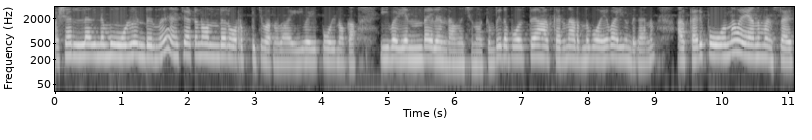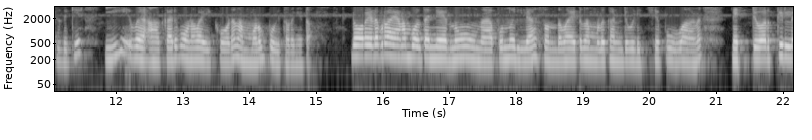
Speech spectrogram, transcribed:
പക്ഷെ അല്ല അതിന്റെ മുകളിലുണ്ടെന്ന് ചേട്ടൻ എന്തായാലും ഉറപ്പിച്ച് പറഞ്ഞു. "ആ, ഈ വഴി പോയി നോക്കാം. ഈ വഴി എന്തായാലും ഉണ്ടാവും വെച്ച് നോക്കുമ്പോൾ ഇതുപോലത്തെ ആൾക്കാർ നടന്നു പോയ വഴിയുണ്ട്. കാരണം ആൾക്കാർ പോകുന്ന വഴിയാണ് മനസ്സിലായ സ്ഥിതിക്ക് ഈ ആൾക്കാർ പോണ വഴി കൂടെ നമ്മളും പോയി തുടങ്ങി കേട്ടോ ഡോറയുടെ പ്രയാണം പോലെ തന്നെയായിരുന്നു. മാപ്പൊന്നും ഇല്ല. സ്വന്തമായിട്ട് നമ്മൾ കണ്ടുപിടിച്ച് പോവാണ്. നെറ്റ്വർക്ക് ഇല്ല.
